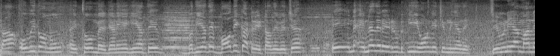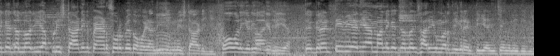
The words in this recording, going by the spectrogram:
ਤਾਂ ਉਹ ਵੀ ਤੁਹਾਨੂੰ ਇੱਥੋਂ ਮਿਲ ਜਾਣਗੀਆਂ ਗੀਆਂ ਤੇ ਵਧੀਆ ਤੇ ਬਹੁਤ ਹੀ ਘੱਟ ਰੇਟਾਂ ਦੇ ਵਿੱਚ। ਇਹ ਇਹਨਾਂ- ਦੇ ਰੇਟ ਰੂਟ ਕੀ ਹੋਣਗੇ ਚਿਮਨੀਆਂ ਦੇ? ਚਿਮਨੀਆਂ ਮੰਨ ਕੇ ਚੱਲੋ ਜੀ ਆਪਣੀ ਸਟਾਰਟਿੰਗ 6500 ਰੁਪਏ ਤੋਂ ਹੋ ਜਾਂਦੀ ਚਿਮਨੀ ਸਟਾਰਟ ਜੀ। ਉਹ ਵਾਲੀ ਜਿਹੜੀ ਅੱਗੇ ਹਾਂਜੀ। ਪਈ ਆ। ਤੇ ਗਾਰੰਟੀ ਵੀ ਇਹਦੀਆਂ ਮੰਨ ਕੇ ਚੱਲੋ ਜੀ ਸਾਰੀ ਉਮਰ ਦੀ ਗਾਰੰਟੀ ਹੈ ਜੀ ਚਿਮਨੀ ਦੀ ਵੀ।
